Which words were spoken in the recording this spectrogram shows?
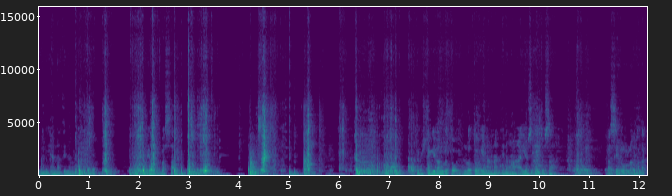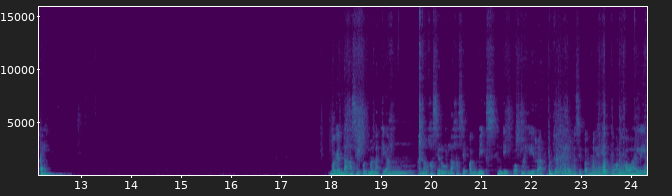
Damihan natin ng yung basa. Sige lang, lutuin. Lutuin lang natin ng maayos dito sa kasirolang malaki. Maganda kasi pag malaki ang ano kasirola kasi pag mix hindi po mahirap. Kasi pag maliit po ang kawali,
